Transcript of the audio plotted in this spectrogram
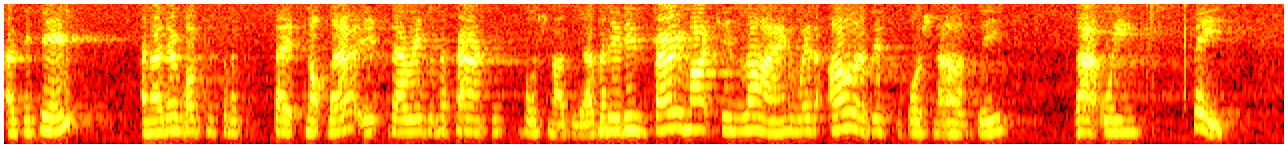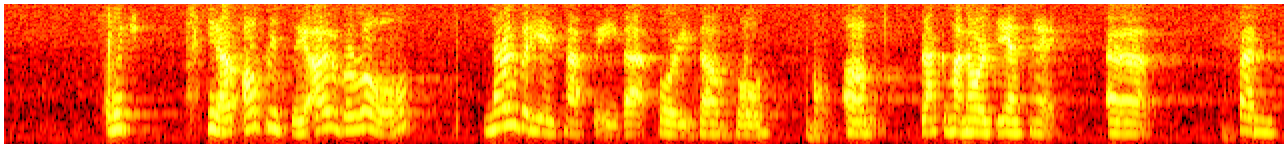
as it is, and I don't want to sort of say it's not there, it, there is an apparent disproportionality there, but it is very much in line with other disproportionality that we see, which, you know, obviously overall, nobody is happy that, for example, um, black and minority ethnic uh, friends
